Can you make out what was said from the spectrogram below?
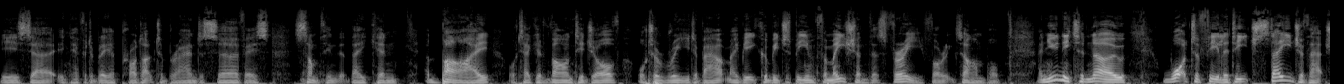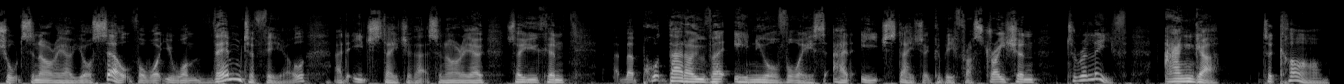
is uh, inevitably a product, a brand, a service, something that they can buy or take advantage of or to read about. Maybe it could be just be information that's free, for example. You need to know what to feel at each stage of that short scenario yourself or what you want them to feel at each stage of that scenario so you can but put that over in your voice at each stage. So it could be frustration to relief, anger to calm,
